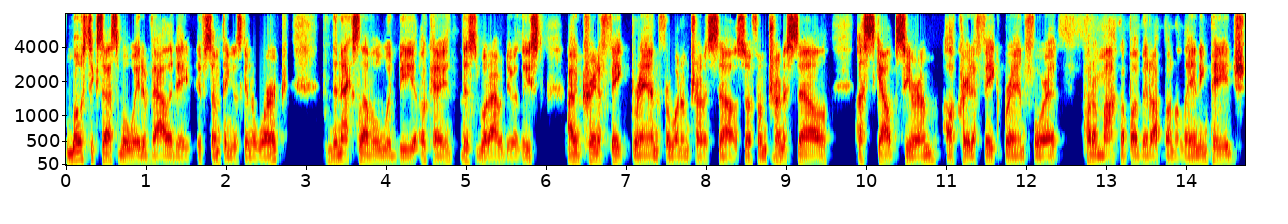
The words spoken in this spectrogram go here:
most accessible way to validate if something is going to work. The next level would be okay, this is what I would do at least. I would create a fake brand for what I'm trying to sell. So if I'm trying to sell a scalp serum, I'll create a fake brand for it, put a mock up of it up on a landing page,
